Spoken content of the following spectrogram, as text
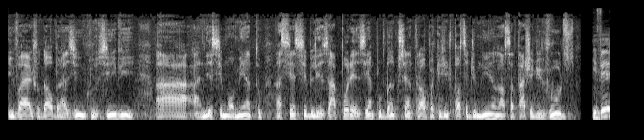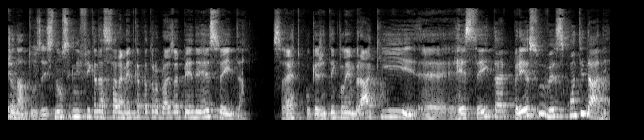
e vai ajudar o Brasil, inclusive, a, a, nesse momento, a sensibilizar, por exemplo, o Banco Central para que a gente possa diminuir a nossa taxa de juros. E veja, Natuza, isso não significa necessariamente que a Petrobras vai perder receita, certo? Porque a gente tem que lembrar que é, receita é preço vezes quantidade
